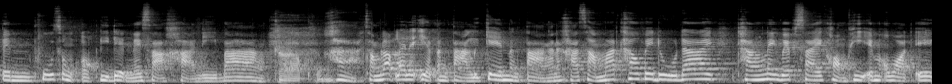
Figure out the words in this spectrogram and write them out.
เป็นผู้ส่งออกดีเด่นในสาขานี้บ้างครับผมค่ะสำหรับรายละเอียดต่างๆ หรือเกณฑ์ต่างๆอะนะคะ สามารถเข้าไปดูได้ทั้งในเว็บไซต์ของ PM Award เอง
